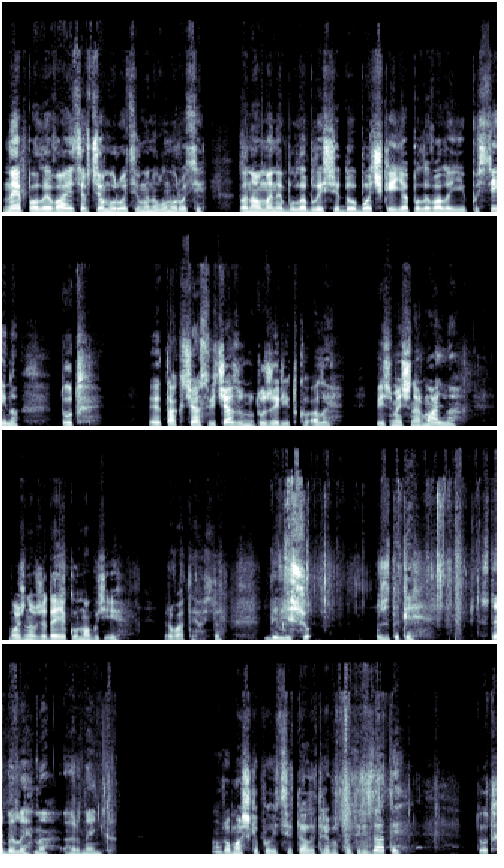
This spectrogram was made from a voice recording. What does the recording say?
не поливається в цьому році. В минулому році вона у мене була ближче до бочки, я поливала її постійно. Тут е, так, час від часу, ну дуже рідко, але більш-менш нормальна. Можна вже деяку, мабуть, і рвати. Ось дивлюсь, що вже таке стебелина гарненька. Ну, ромашки повідцвітали, треба позрізати. Тут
